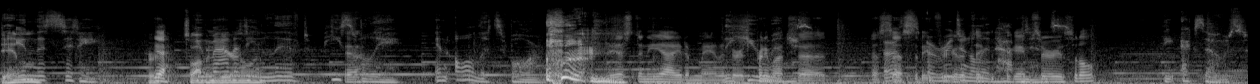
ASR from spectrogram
Dim In this city, for Yeah. swapping gear and humanity all that? lived peacefully in all its forms. Destiny item manager. is pretty much a necessity if you're original gonna take the game inhabitants. serious at all. the Exos,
